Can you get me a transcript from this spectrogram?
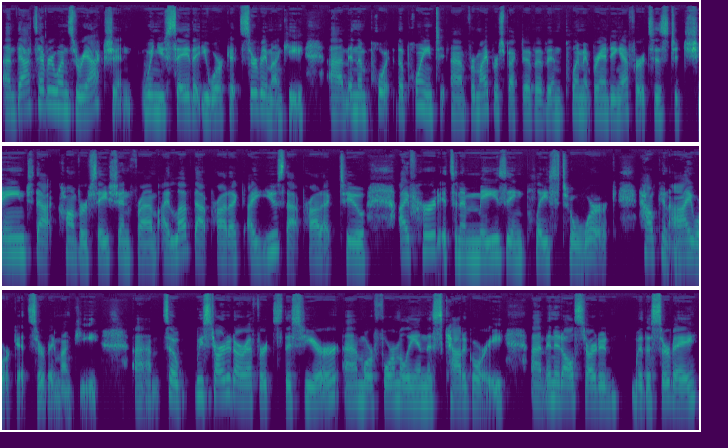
And that's everyone's reaction when you say that you work at SurveyMonkey. Um, and the, po- the point, um, from my perspective, of employment branding efforts is to change that conversation from "I love that product, I use that product" to "I've heard it's an amazing place to work. How can mm-hmm. I work at SurveyMonkey?" Um, so we started our efforts this year uh, more formally in this category, um, and it all started with a survey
